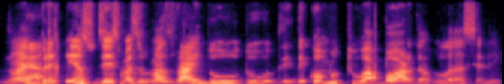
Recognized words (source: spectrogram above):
não é, é, pretenso dizer isso, mas, mas vai do, do de, de, como tu aborda o lance ali.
